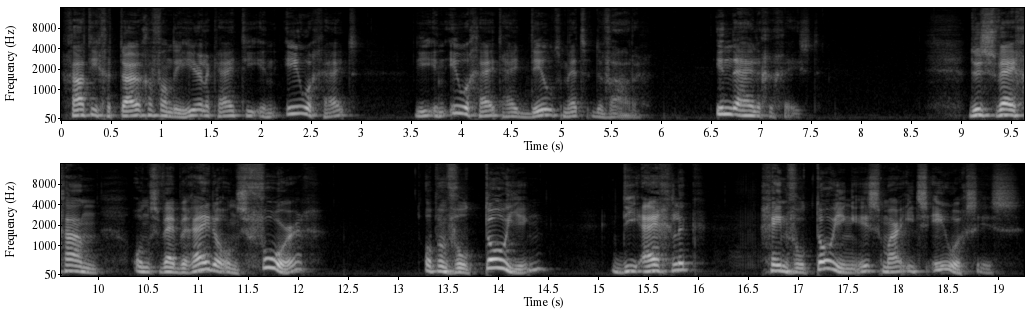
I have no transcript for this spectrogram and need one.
gaat hij getuigen van de heerlijkheid die in eeuwigheid, die in eeuwigheid hij deelt met de Vader. In de Heilige Geest. Dus wij gaan ons, wij bereiden ons voor op een voltooiing die eigenlijk geen voltooiing is, maar iets eeuwigs is.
